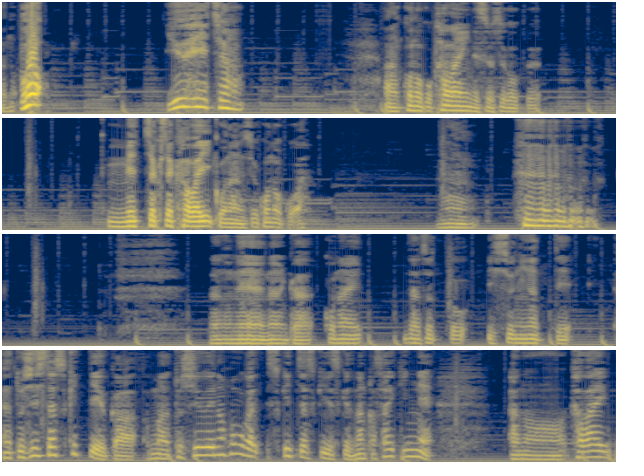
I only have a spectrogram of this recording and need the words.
あの、あゆうへいちゃんあ、この子可愛いんですよ、すごく。めちゃくちゃ可愛い子なんですよ、この子は。うん。あのね、なんか、こないだちょっと一緒になって、あ、年下好きっていうか、まあ、年上の方が好きっちゃ好きですけど、なんか最近ね、あの、可愛い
